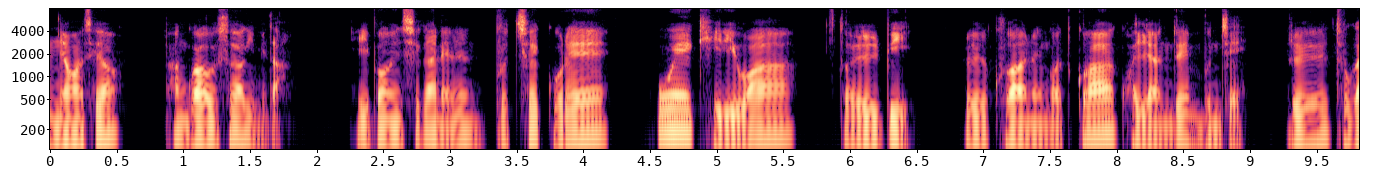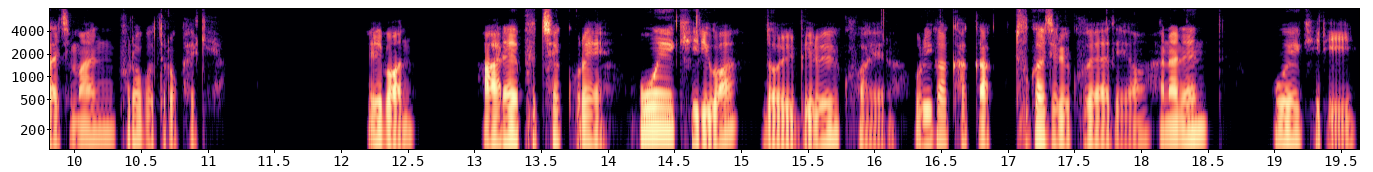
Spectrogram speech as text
안녕하세요. 방과후 수학입니다. 이번 시간에는 부채꼴의 호의 길이와 넓이를 구하는 것과 관련된 문제를 두 가지만 풀어보도록 할게요. 1번 아래 부채꼴의 호의 길이와 넓이를 구하여라. 우리가 각각 두 가지를 구해야 돼요. 하나는 호의 길이,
